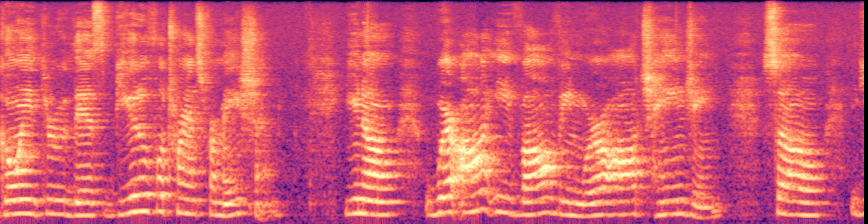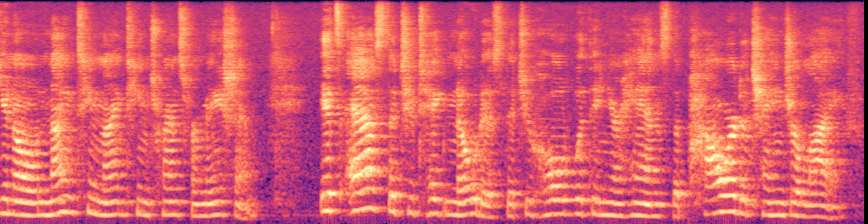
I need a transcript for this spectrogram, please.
going through this beautiful transformation. You know, we're all evolving. We're all changing. So, you know, 1919 transformation. It's asked that you take notice, that you hold within your hands the power to change your life.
